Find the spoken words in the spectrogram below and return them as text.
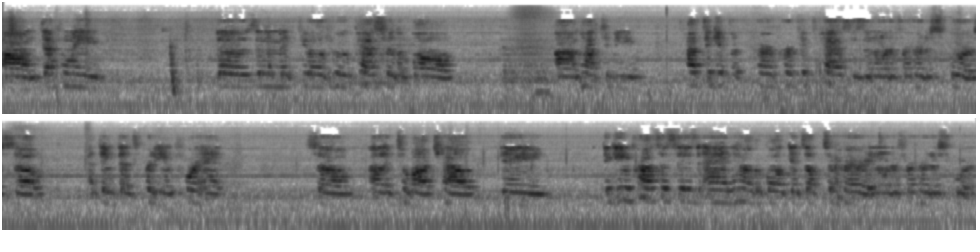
um, definitely those in the midfield who pass her the ball um, have to be have to give her perfect passes in order for her to score. So I think that's pretty important. So I like to watch how they the game processes and how the ball gets up to her in order for her to score.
